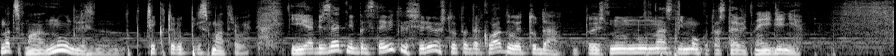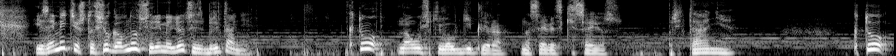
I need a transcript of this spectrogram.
нацма, ну, или те, которые присматривают. И обязательный представитель все время что-то докладывает туда. То есть, ну, ну, нас не могут оставить наедине. И заметьте, что все говно все время льется из Британии. Кто наускивал Гитлера на Советский Союз? Британия. Кто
